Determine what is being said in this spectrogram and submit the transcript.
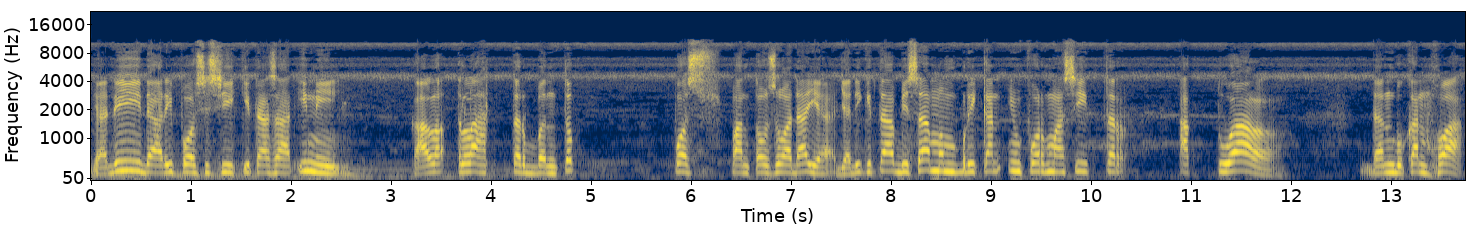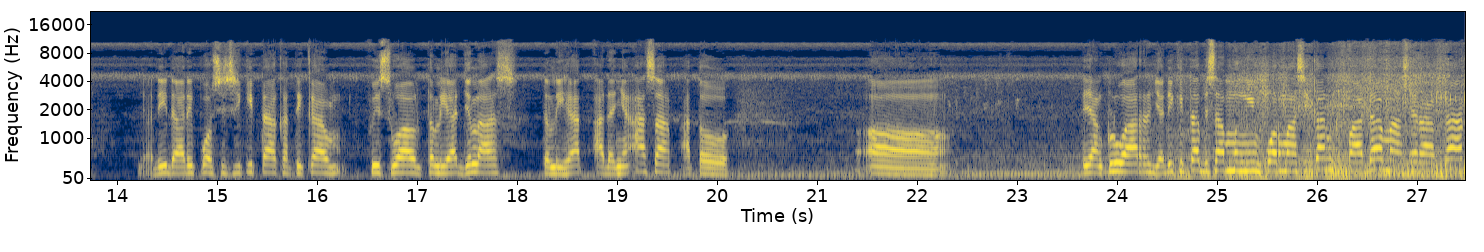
Jadi dari posisi kita saat ini kalau telah terbentuk pos pantau swadaya. Jadi kita bisa memberikan informasi teraktual dan bukan hoax. Jadi dari posisi kita ketika visual terlihat jelas, terlihat adanya asap atau uh, yang keluar. Jadi kita bisa menginformasikan kepada masyarakat,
